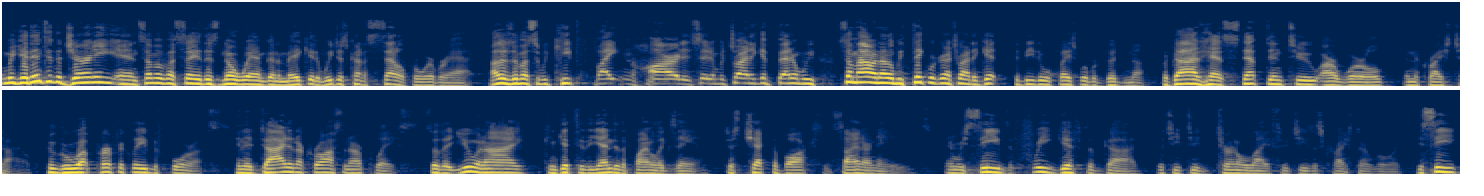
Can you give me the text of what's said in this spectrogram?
And we get into the journey and some of us say, there's no way I'm going to make it. And we just kind of settle for where we're at. Others of us, we keep fighting hard and saying we're trying to get better. And we somehow or another, we think we're going to try to get to be to a place where we're good enough. But God has stepped into our world in the Christ child who grew up perfectly before us and had died on a cross in our place so that you and I can get to the end of the final exam. Just check the box and sign our names and receive the free gift of God, which is eternal life through Jesus Christ our Lord. You see,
